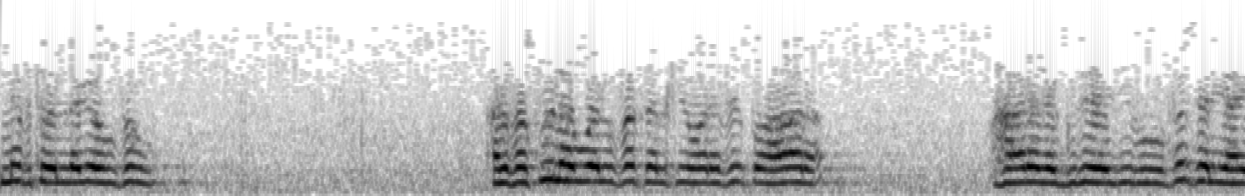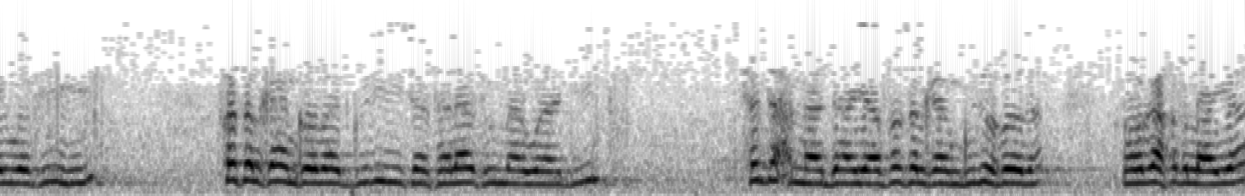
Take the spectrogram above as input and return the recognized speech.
naftood laga hufow. Alfaslu lawalu fasalkii hore fi tahaara tahaarada gudaheedii buu fasal yahay wa fiihi fasalkan koobaad gudihiisa halaathu maawaadiin saddex maado ayaa fasalkan gudahooda looga hadlayaa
